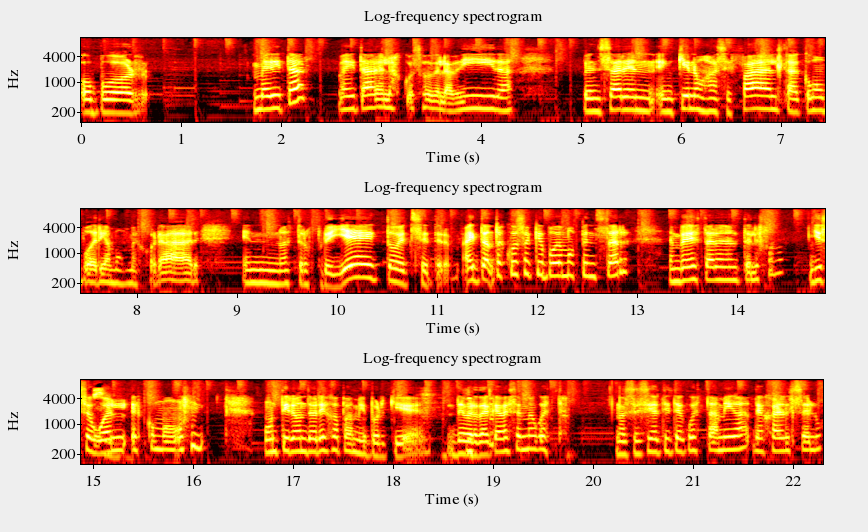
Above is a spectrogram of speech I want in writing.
o por meditar, meditar en las cosas de la vida, pensar en, en qué nos hace falta, cómo podríamos mejorar, en nuestros proyectos, etc. Hay tantas cosas que podemos pensar en vez de estar en el teléfono. Y eso igual es como un, tirón de oreja para mí, porque de verdad que a veces me cuesta. No sé si a ti te cuesta, amiga, dejar el celu.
